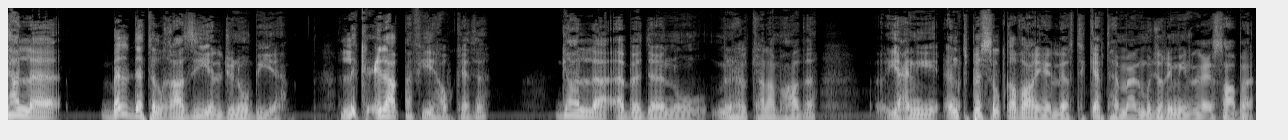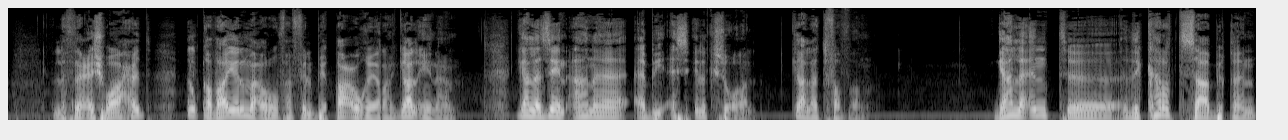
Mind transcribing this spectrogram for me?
قال له بلدة الغازية الجنوبية لك علاقة فيها وكذا؟ قال لا أبدا. ومن هالكلام هذا يعني أنت بس القضايا اللي ارتكبتها مع المجرمين العصابة ال 12 واحد القضايا المعروفة في البقاع وغيره قال اي نعم. قال له زين أنا أبي أسألك سؤال. قال له تفضل. قال له أنت آه، ذكرت سابقا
